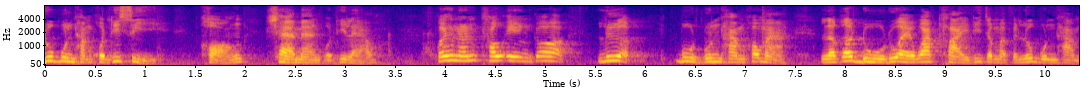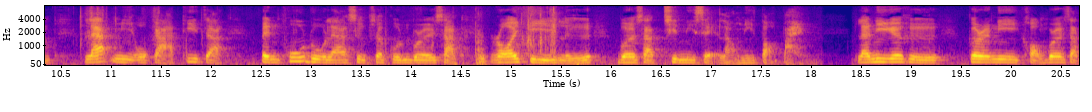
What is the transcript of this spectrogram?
ลูกบุญธรรมคนที่ 4 ของแชร์แมนคนที่แล้ว เพราะฉะนั้นเขาเองก็เลือกบุตรบุญธรรมเข้ามา แล้วก็ดูด้วยว่าใครที่จะมาเป็นลูกบุญธรรม และมีโอกาสที่จะเป็นผู้ดูแลสืบสกุลบริษัทร้อยปี หรือบริษัทชินนิเซเหล่านี้ต่อไป และนี่ก็คือกรณีของบริษัท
